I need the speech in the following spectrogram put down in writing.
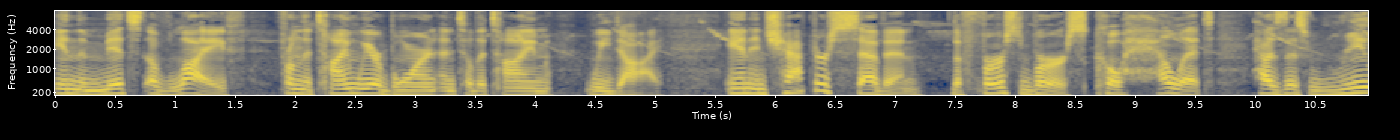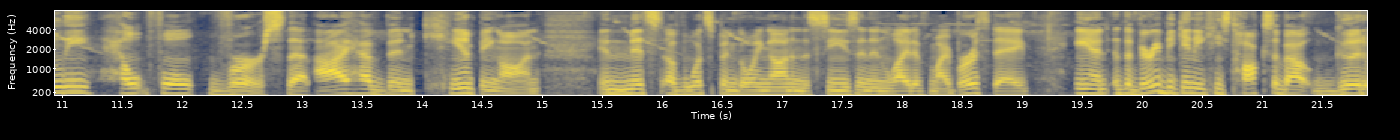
in the midst of life from the time we are born until the time we die. And in chapter 7, the first verse, Kohelet has this really helpful verse that I have been camping on in the midst of what's been going on in the season in light of my birthday. And at the very beginning, he talks about good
